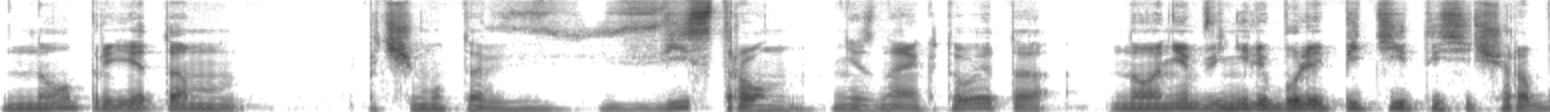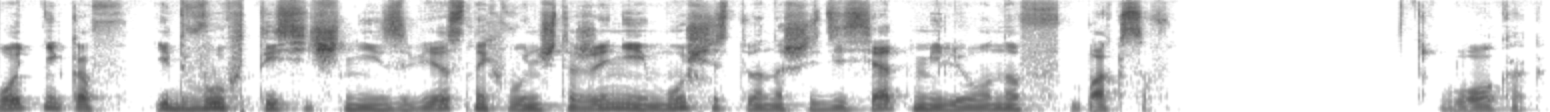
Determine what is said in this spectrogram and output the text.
но при этом почему-то Вистрон, не знаю кто это, но они обвинили более пяти тысяч работников и двух тысяч неизвестных в уничтожении имущества на 60 миллионов баксов. Во как.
